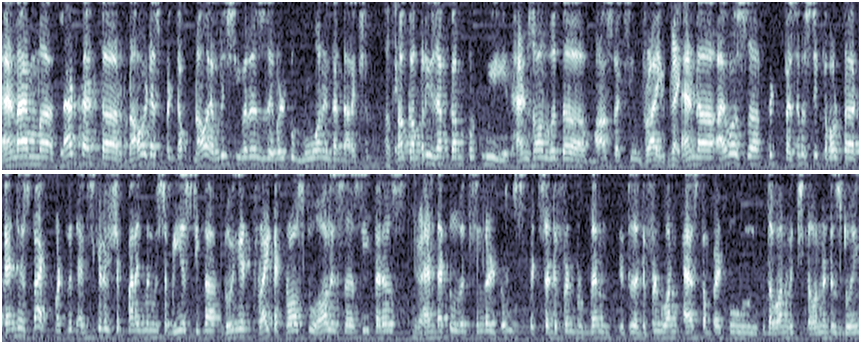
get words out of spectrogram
And I'm uh, glad that uh, now it has picked up. Now every seafarer is able to move on in that direction. Okay. Now companies have come totally hands-on with the mass vaccine drive. Right. And uh, I was a bit pessimistic about uh, 10 days back, but with executive ship management, Mr. B.S. Tika doing it right across to all his uh, seafarers, Right. And that too with single dose, it's a different. Then it is a different one as compared to the one which government is doing.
